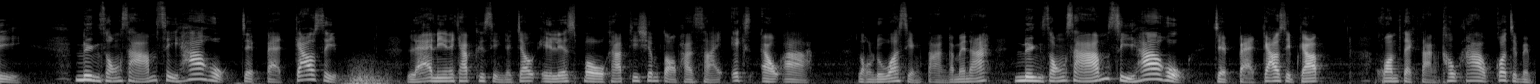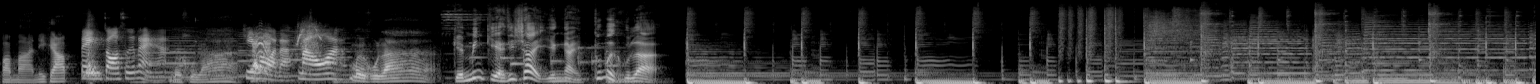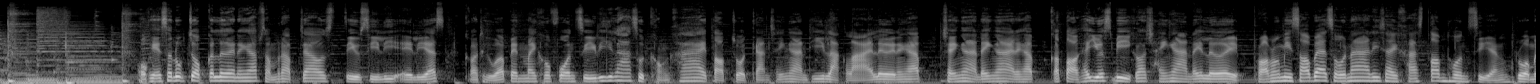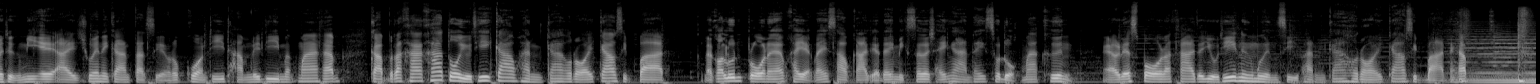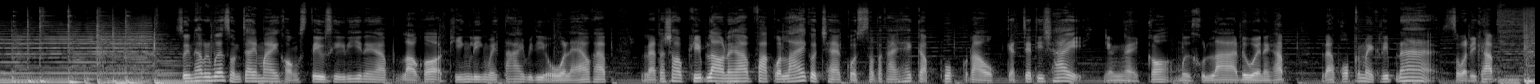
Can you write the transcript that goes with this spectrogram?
1 2 3 4 5 6 7 8 9 10 และอันนี้นะครับคือเสียงจากเจ้า Alias Pro ครับที่เชื่อมต่อผ่านสาย XLR ลองดูว่าเสียงต่างกันไหมนะ 1 2 3 4 5 6 7 8 9 10 ครับ ความแตกต่างคร่าวๆ ก็จะเป็นประมาณนี้ครับ เต็งจอซื้อไหนอะเมอร์คูล่าคีย์บอร์ดอะเมาส์อะเมอร์คูล่าเกมมิ่งเกียร์ที่ใช่ยังไงก็เมื่อคุณล่ะ อเคสรุปจบกันเลยนะครับสำหรับเจ้า Steel Series Alias ก็ถือว่าเป็นไมโครโฟนซีรีส์ล่าสุดของค่ายตอบโจทย์การใช้งานที่หลากหลายเลยนะครับ ใช้งานได้ง่ายนะครับ ก็ต่อแค่ USB ก็ใช้งานได้เลย พร้อมทั้งมีซอฟต์แวร์โซน่าที่ใช้คัสตอมโทนเสียง รวมไปถึงมี AI ช่วยในการตัดเสียงรบกวนที่ทำได้ดีมากๆครับกับราคาค่าตัวอยู่ที่ 9,990 บาท แล้วก็รุ่นโปรนะครับ ใครอยากได้ซาวการ์ดอยากได้มิกเซอร์ใช้งานได้สะดวกมากขึ้น l d s Pro ราคาจะอยู่ที่ 14,990 บาทนะครับ ซึ่งถ้าเพื่อนๆสนใจไมค์ของ Steel Series นะครับเราก็ทิ้งลิงก์ไว้ใต้วิดีโอแล้วครับ และถ้าชอบคลิปเรานะครับ ฝากกดไลค์กดแชร์กด Subscribe ให้กับพวกเราแก d เจ็ตที่ใช่ ยังไงก็มือคุณล่าด้วยนะครับ แล้วพบกันใหม่คลิปหน้า สวัสดีครับ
